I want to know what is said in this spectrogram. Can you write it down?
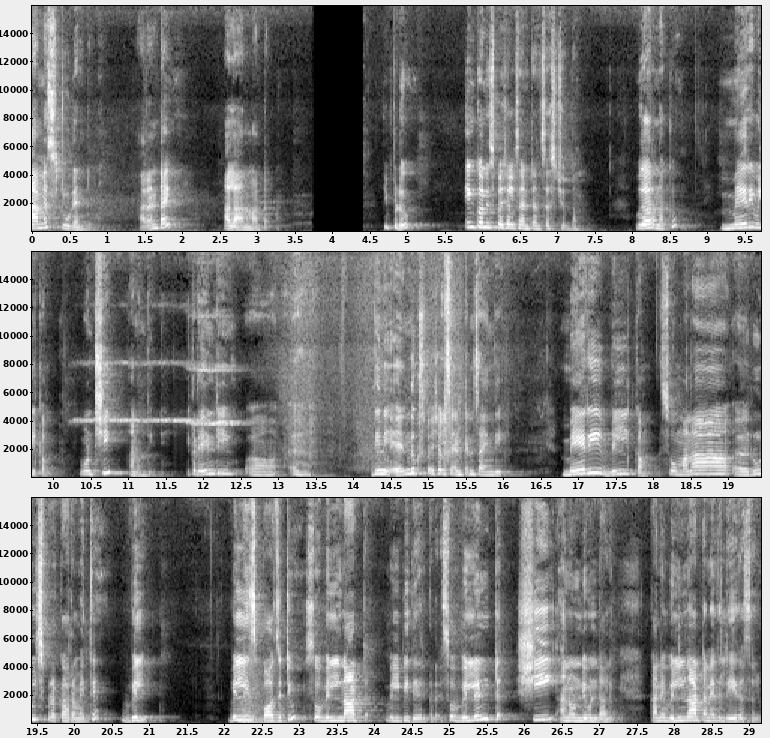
ఐఎమ్ ఏ స్టూడెంట్ అరంటాయి అలా అన్నమాట. ఇప్పుడు ఇంకొన్ని స్పెషల్ సెంటెన్సెస్ చూద్దాం. ఉదాహరణకు మేరీ విల్కమ్ వొంట్ షీ అని ఉంది ఇక్కడ ఏంటి దీని ఎందుకు స్పెషల్ సెంటెన్స్ అయింది? మేరీ విల్ కమ్ సో మన రూల్స్ ప్రకారం అయితే will will is positive so will not will be there ఇక్కడ. సో విల్ంట్ షీ అని ఉండి ఉండాలి. కానీ విల్ నాట్ అనేది లేదు అసలు.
